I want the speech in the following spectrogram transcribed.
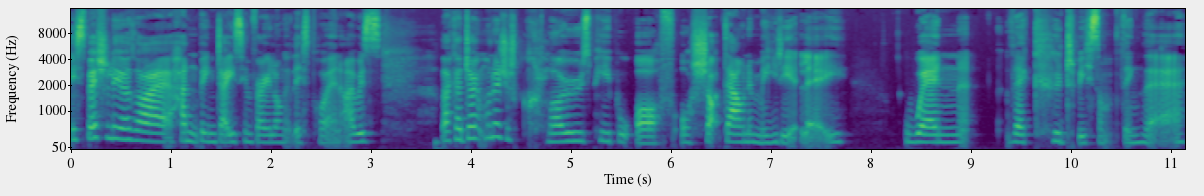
especially as I hadn't been dating very long at this point, I was like, I don't want to just close people off or shut down immediately when there could be something there.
